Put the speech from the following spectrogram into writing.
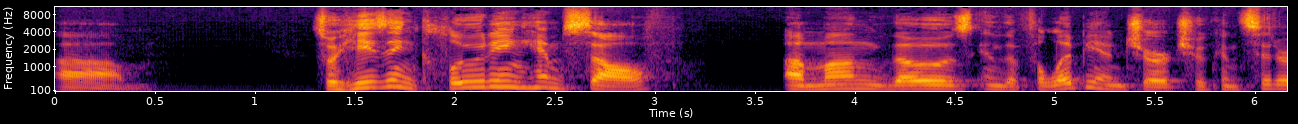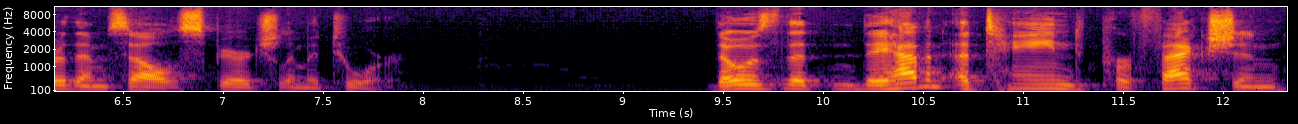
Um, so he's including himself among those in the Philippian church who consider themselves spiritually mature. Those that they haven't attained perfection,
